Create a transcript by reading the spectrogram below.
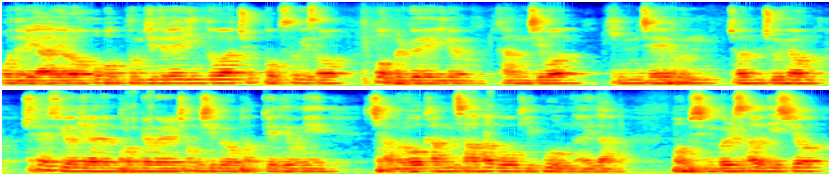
오늘이야 여러 호법 동지들의 인도와 축복 속에서 원불교의 이름 강지원, 김재훈, 전주형, 최수연이라는 법명을 정식으로 받게 되오니 참으로 감사하고 기쁘옵나이다. 법신불 사은이시여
